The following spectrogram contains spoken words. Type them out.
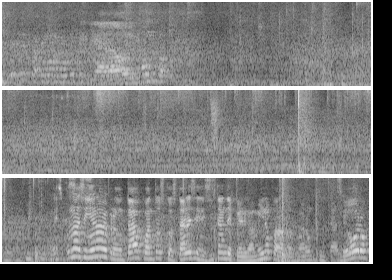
Este es café normalmente que ya ha dado el punto. Una señora me preguntaba cuántos costales se necesitan de pergamino para formar un quintal de oro.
